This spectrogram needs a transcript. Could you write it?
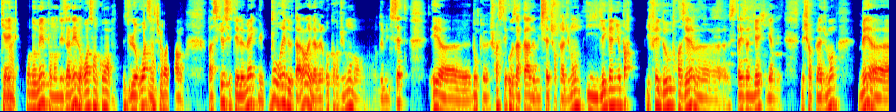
qui a été nommé pendant des années le roi sans courant, le roi sans courant, pardon, parce que c'était le mec mais bourré de talent, il avait le record du monde en, 2007 et euh, donc euh, je crois que c'était Osaka 2007 championnat du monde, il les gagne pas, il fait deux ou troisième, euh, c'est Tyson Gay qui gagne les, championnats du monde, mais euh,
